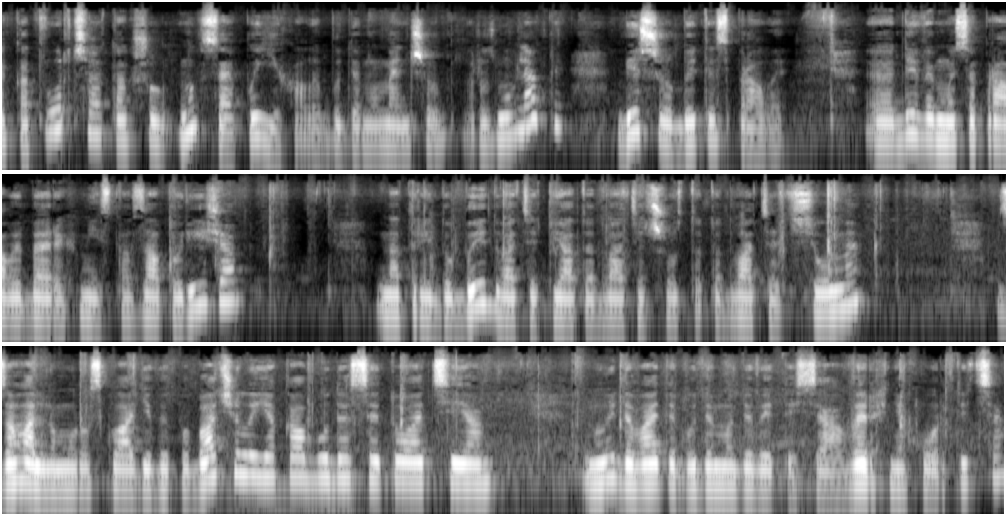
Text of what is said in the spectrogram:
така творча, так що, ну все, поїхали. Будемо менше розмовляти, більше робити справи. Е, Дивимося правий берег міста Запоріжжя на три доби: 25, 26 та 27. В загальному розкладі ви побачили, яка буде ситуація. Ну і давайте будемо дивитися. Верхня Хортиця.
